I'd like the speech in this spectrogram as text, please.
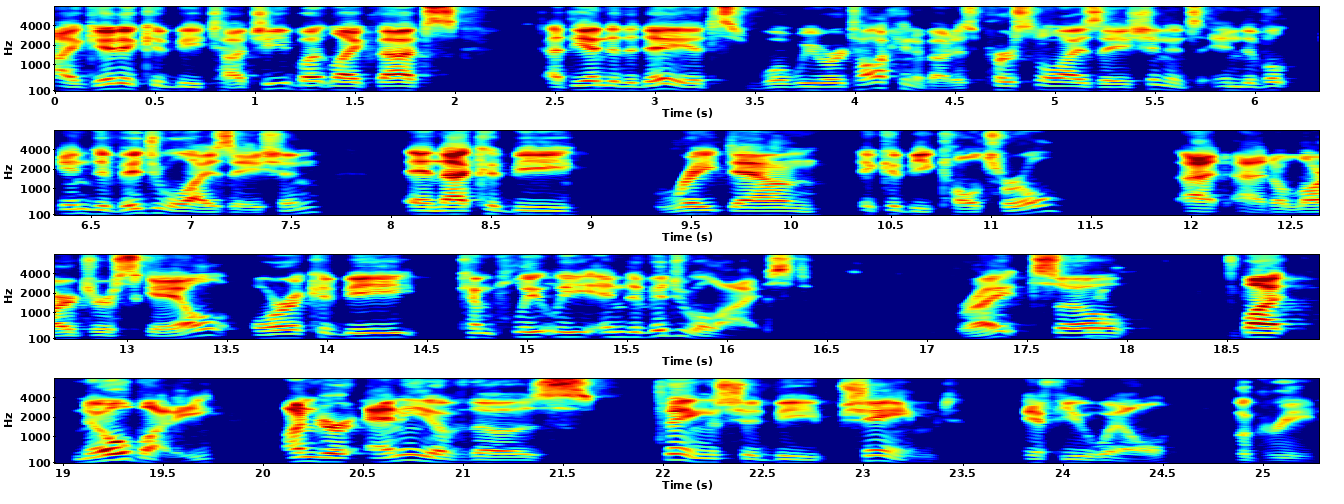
I get it could be touchy, but like that's at the end of the day, it's what we were talking about. It's personalization, it's indiv- individualization, and that could be right down. It could be cultural at at a larger scale, or it could be completely individualized, right? So, but nobody under any of those things should be shamed, if you will. Agreed.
